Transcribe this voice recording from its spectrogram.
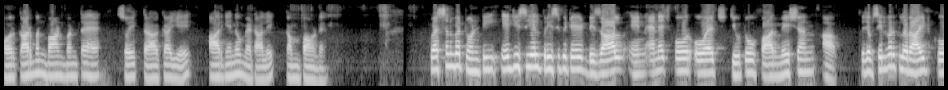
और कार्बन बॉन्ड बनता है। सो एक तरह का ये आर्गेनो मेटालिक कंपाउंड है। Question number twenty A G C L precipitate dissolve in N H four O H due to formation of तो जब सिल्वर क्लोराइड को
